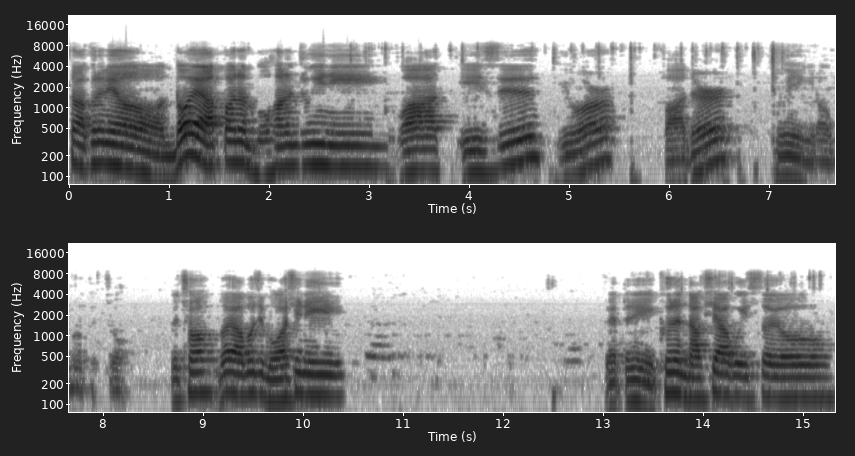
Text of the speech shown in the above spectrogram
자 그러면 너의 아빠는 뭐 하는 중이니? What is your father doing? 이라고 물었겠죠. 그렇죠? 너의 아버지 뭐 하시니? 그랬더니 그는 낚시하고 있어요.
